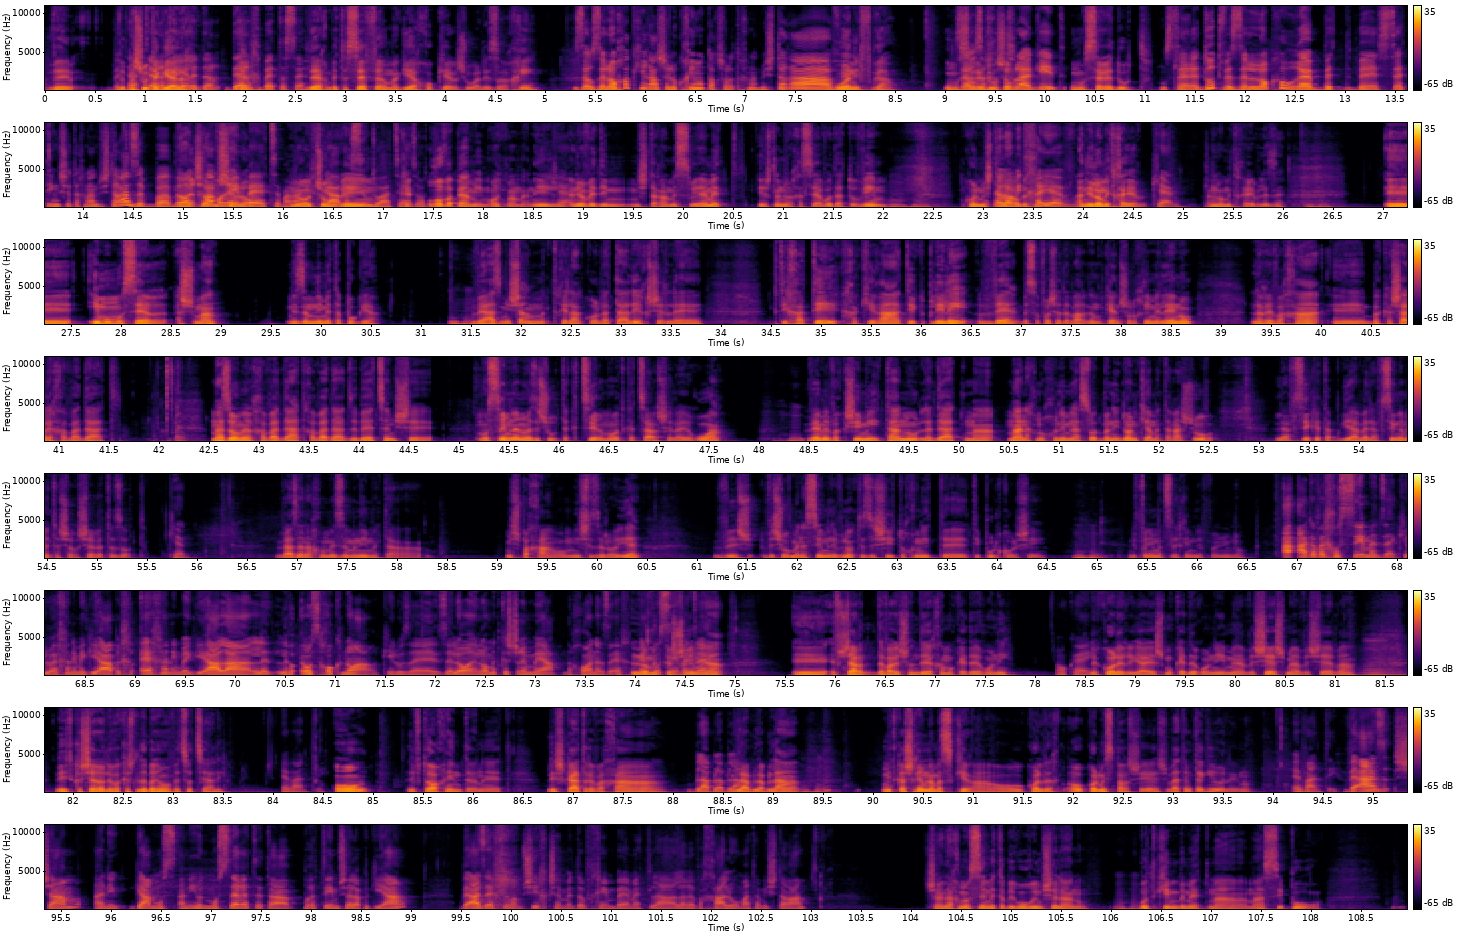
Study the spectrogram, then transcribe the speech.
ו... ופשוט ותאתר את לח- הילד דר- דרך בית הספר. דרך בית הספר, מגיע חוקר שהוא על אזרחי, זהו, זה לא חקירה שלוקחים אותה עכשיו לתחנת משטרה. הוא הנפגע, הוא מוסר זהו, זה עדות. חשוב להגיד. הוא מוסר עדות. מוסר כן. עדות, וזה לא קורה ב- בסטינג של תחנת משטרה, זה ב- מאוד במרחב שומרים שלו. בעצם על מאוד הנפגע. בסיטואציה כן, הזאת. רוב הפעמים, עוד פעם, אני, כן. אני עובד עם משטרה מסוימת, יש לנו יחסי עבודה טובים, מהמם. כל אתה משטרה... לא הרבה מתחייב. פעמים- אני לא מתחייב, כן. אני לא מתחייב לזה. אה, אם הוא מוסר אשמה, מזמנים את הפוגע. מהמם. ואז משם מתחילה כל התהליך של אה, פתיחת תיק, חקירה, תיק פלילי, ובסופו של דבר גם כן שולחים אלינו, לרווחה, אה, בקשה לחוות דעת. מה זה אומר חוות דעת? חוות דעת זה בעצם שמוסרים לנו איזשהו תקציר מאוד קצר של האירוע, ומבקשים מאיתנו לדעת מה, מה אנחנו יכולים לעשות בנידון, כי המטרה, שוב, להפסיק את הפגיעה ולהפסיק גם את השרשרת הזאת. כן. ואז אנחנו מזמנים את המשפחה, או מי שזה לא יהיה, וש, ושוב מנסים לבנות איזושהי תוכנית uh, טיפול כלשהי. מהמם. לפעמים מצליחים, לפעמים לא. אגב, איך עושים את זה? כאילו, איך אני מגיעה, איך אני מגיעה לעו"ס חוק נוער? כאילו, זה, זה לא, לא מתקשרים 100, נכון? אז איך, לא איך עושים את מתקשרים זה? היה. Uh, אפשר, דבר ראשון, דרך המוקד העירוני. אוקיי. לכל עירייה יש מוקד עירוני, 106, 107. Mm, להתקשר ולבקש לדבר עם עובד סוציאלי. הבנתי. או לפתוח אינטרנט, לשכת רווחה, בלה בלה בלה. בלה בלה בלה, מהמם. מתקשרים למזכירה, או כל, או כל מספר שיש, ואתם תגיעו אלינו. הבנתי. ואז שם אני גם מוס, אני מוסרת את הפרטים של הפגיעה, ואז איך זה ממשיך כשמדווחים באמת ל, לרווחה לעומת המשטרה? כשאנחנו עושים את הבירורים שלנו, בודקים באמת מה, מה הסיפור,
